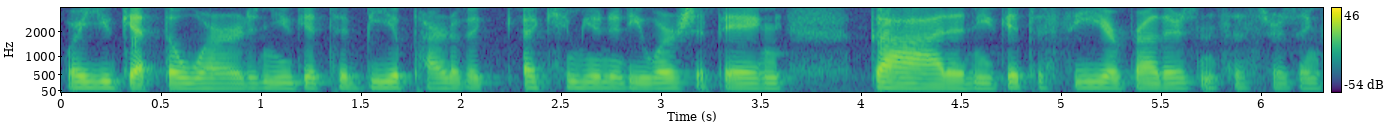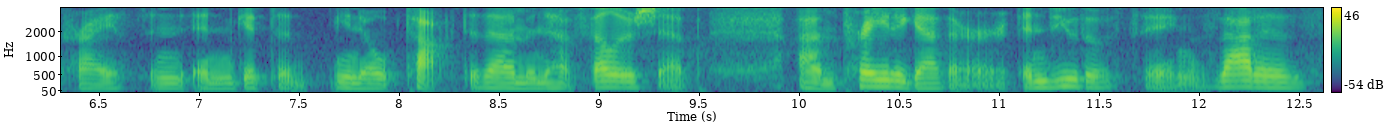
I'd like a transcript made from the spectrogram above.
where you get the word and you get to be a part of a, a community worshiping God and you get to see your brothers and sisters in Christ and, and get to, you know, talk to them and have fellowship, um, pray together and do those things. That is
